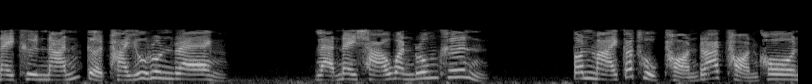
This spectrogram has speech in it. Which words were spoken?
ในคืนนั้นเกิดพายุรุนแรง และในเช้าวันรุ่งขึ้น ต้นไม้ก็ถูกถอนรากถอนโคน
